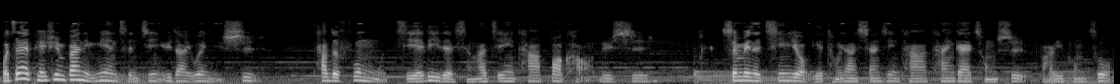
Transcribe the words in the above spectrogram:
我在培训班里面曾经遇到一位女士，她的父母竭力的想要建议她报考律师，身边的亲友也同样相信她，她应该从事法律工作。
